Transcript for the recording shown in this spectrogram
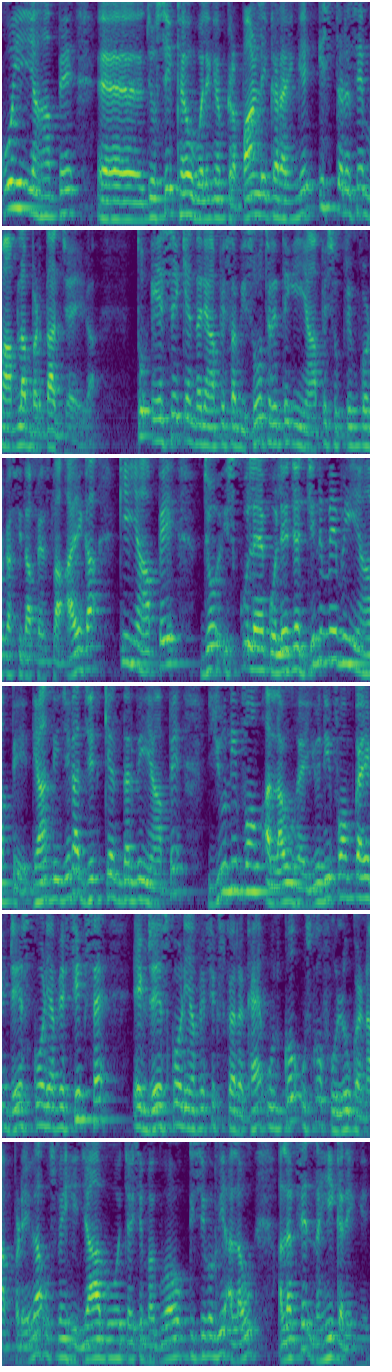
कोई यहाँ पे जो सिख है, वो बोलेंगे, हम कृपाण लेकर आएँगे। इस तरह से मामला बढ़ता जाएगा। तो ऐसे के अंदर यहाँ पे सभी सोच रहे थे कि यहाँ पे सुप्रीम कोर्ट का सीधा फैसला आएगा कि यहाँ पे जो स्कूल है, कॉलेज है, जिनमें भी यहाँ पे, ध्यान दीजिएगा, जिनके अंदर भी यहाँ पे यूनिफॉर्म अलाउ है। यूनिफॉर्म का एक ड्रेस कोड यहाँ पे फिक्स है। एक ड्रेस कोड यहाँ पे फिक्स कर रखा है। उनको, उसको फॉलो करना पड़ेगा। उसमें हिजाब हो, चाहे भगवा हो, किसी को भी अलाउ अलग से नहीं करेंगे।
